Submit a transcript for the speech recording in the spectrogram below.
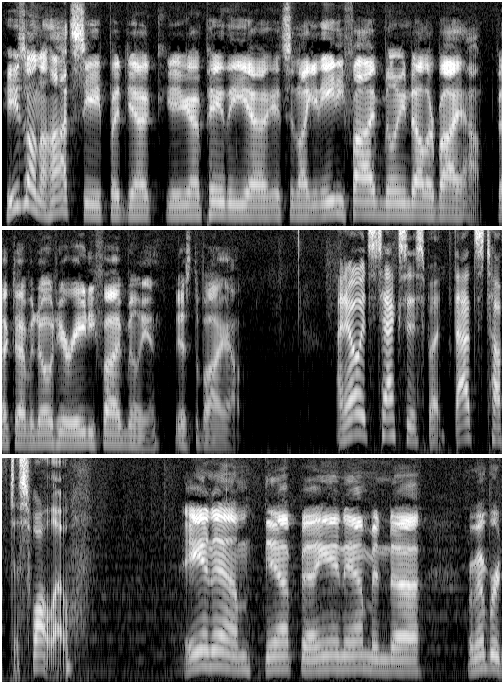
He's on the hot seat, but uh, you're gonna pay the. Uh, it's like an eighty-five million dollar buyout. In fact, I have a note here: eighty-five million is the buyout. I know it's Texas, but that's tough to swallow. A and M, yep, A and M, and uh, remember,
